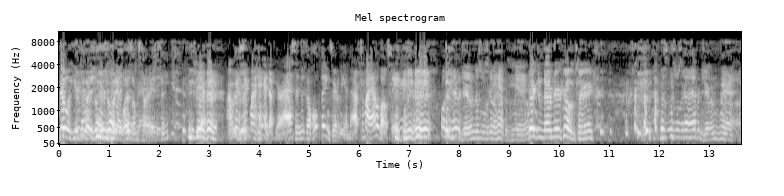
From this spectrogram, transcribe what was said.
no, here's what, here's what it was. I'm sorry. I'm gonna stick my hand up your ass, and the whole thing's gonna be in there up to my elbow. See? Wasn't here, June. This was going to happen. Yeah. Break them down there, call them, sorry. this, this was going to happen, June. Yeah.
